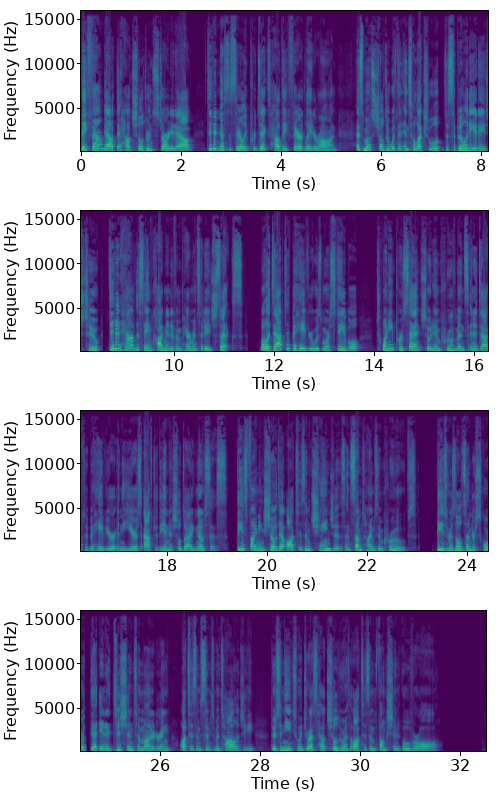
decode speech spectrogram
They found out that how children started out didn't necessarily predict how they fared later on, as most children with an intellectual disability at age 2 didn't have the same cognitive impairments at age 6. While adaptive behavior was more stable, 20% showed improvements in adaptive behavior in the years after the initial diagnosis. These findings show that autism changes and sometimes improves. These results underscore that in addition to monitoring autism symptomatology, there's a need to address how children with autism function overall.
